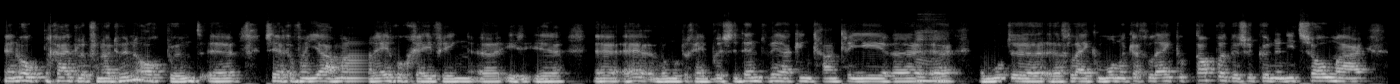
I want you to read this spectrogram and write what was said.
En ook begrijpelijk vanuit hun oogpunt uh, zeggen van ja, maar regelgeving, uh, is, uh, we moeten geen precedentwerking gaan creëren. Mhm. we moeten gelijke monniken gelijke kappen. Dus we kunnen niet zomaar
